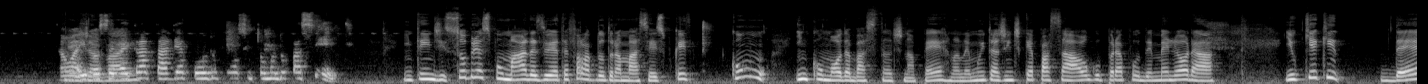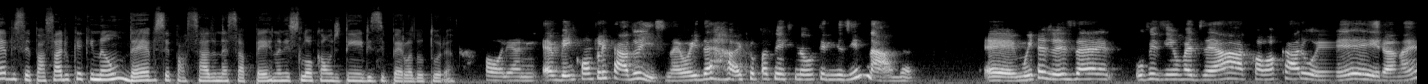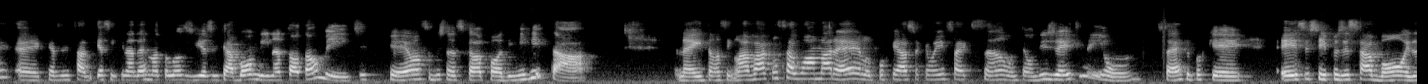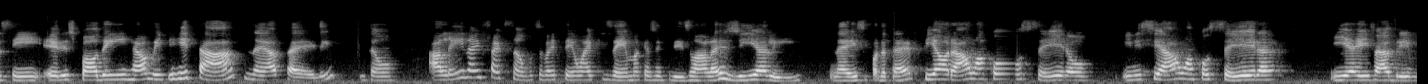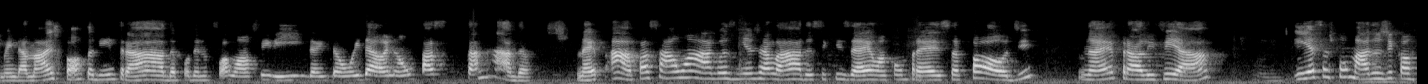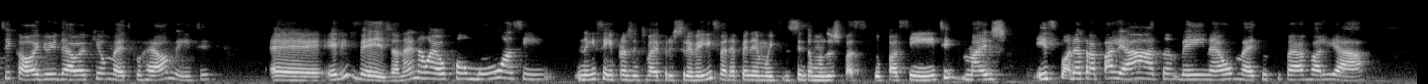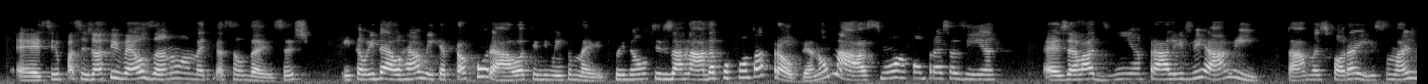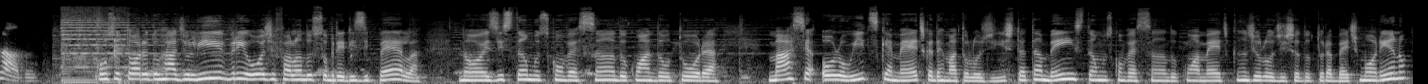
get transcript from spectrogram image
Então, aí você vai... vai tratar de acordo com o sintoma do paciente. Entendi. Sobre as pomadas, eu ia até falar com a doutora Márcia isso, porque como incomoda bastante na perna, né? Muita gente quer passar algo para poder melhorar. E o que é que deve ser passado e o que é que não deve ser passado nessa perna, nesse local onde tem erisipela, doutora? Olha, é bem complicado isso, né? O ideal é que o paciente não utilize nada. É, muitas vezes é, o vizinho vai dizer, ah, coloca aroeira, né? É, que a gente sabe que assim, que na dermatologia a gente abomina totalmente, porque é uma substância que ela pode irritar. Né? Então, assim, lavar com sabão amarelo porque acha que é uma infecção, então de jeito nenhum, certo? Porque esses tipos de sabões, assim, eles podem realmente irritar, né, a pele. Então, além da infecção, você vai ter um eczema, que a gente diz, uma alergia ali, né, isso pode até piorar uma coceira, ou iniciar uma coceira, e aí vai abrir ainda mais porta de entrada, podendo formar uma ferida. Então, o ideal é não passar nada, né? Ah, passar uma águazinha gelada, se quiser, uma compressa, pode, né, para aliviar, e essas pomadas de corticoide, o ideal é que o médico realmente é, ele veja, né? Não é o comum, assim, nem sempre a gente vai prescrever isso, vai depender muito do sintoma do, paciente, mas isso pode atrapalhar também, né? O médico que vai avaliar é, se o paciente já estiver usando uma medicação dessas. Então, o ideal realmente é procurar o atendimento médico e não utilizar nada por conta própria. No máximo, uma compressazinha é, geladinha para aliviar ali tá? Mas fora isso, mais nada. Consultório do Rádio Livre, hoje falando sobre erisipela, nós estamos conversando com a doutora Márcia Horowitz, que é médica dermatologista. Também estamos conversando com a médica angiologista doutora Beth Moreno.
